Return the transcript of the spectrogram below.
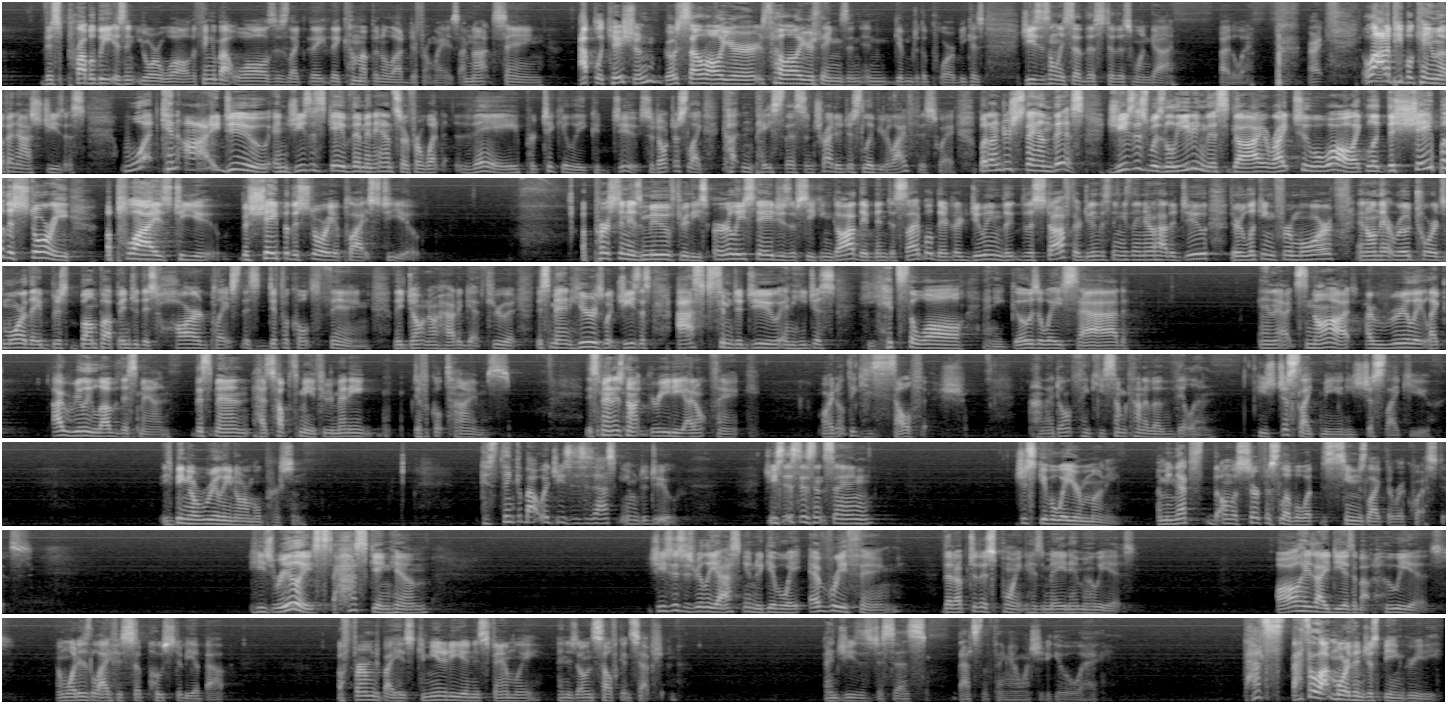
this probably isn't your wall. The thing about walls is like they, they come up in a lot of different ways. I'm not saying application, go sell all your, sell all your things and, and give them to the poor because Jesus only said this to this one guy, by the way. right? A lot of people came up and asked Jesus, What can I do? And Jesus gave them an answer for what they particularly could do. So don't just like cut and paste this and try to just live your life this way. But understand this Jesus was leading this guy right to a wall. Like, look, the shape of the story applies to you. The shape of the story applies to you. A person has moved through these early stages of seeking God. They've been discipled. They're, they're doing the, the stuff. They're doing the things they know how to do. They're looking for more. And on that road towards more, they just bump up into this hard place, this difficult thing. They don't know how to get through it. This man hears what Jesus asks him to do, and he just he hits the wall and he goes away sad. And it's not, I really like, I really love this man. This man has helped me through many difficult times. This man is not greedy, I don't think. Or I don't think he's selfish. And I don't think he's some kind of a villain. He's just like me and he's just like you. He's being a really normal person. Because think about what Jesus is asking him to do. Jesus isn't saying, just give away your money. I mean, that's on the surface level what seems like the request is. He's really asking him Jesus is really asking him to give away everything that up to this point has made him who he is. All his ideas about who he is and what his life is supposed to be about, affirmed by his community and his family and his own self conception. And Jesus just says, That's the thing I want you to give away. That's, that's a lot more than just being greedy.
